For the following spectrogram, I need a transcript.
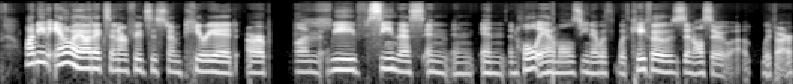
Well, I mean, antibiotics in our food system, period, are um, we've seen this in, in in in whole animals, you know, with with CAFOs and also uh, with our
